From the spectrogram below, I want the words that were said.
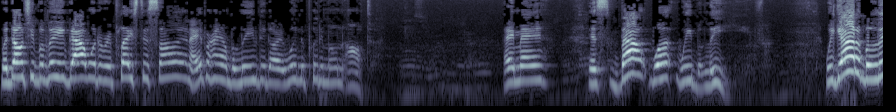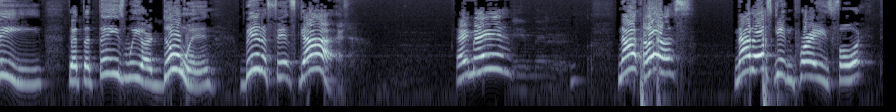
But don't you believe God would have replaced his son? Abraham believed it or he wouldn't have put him on the altar. Amen. It's about what we believe. We got to believe that the things we are doing benefits God. Amen. Amen. Not us. Not us getting praise for it.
